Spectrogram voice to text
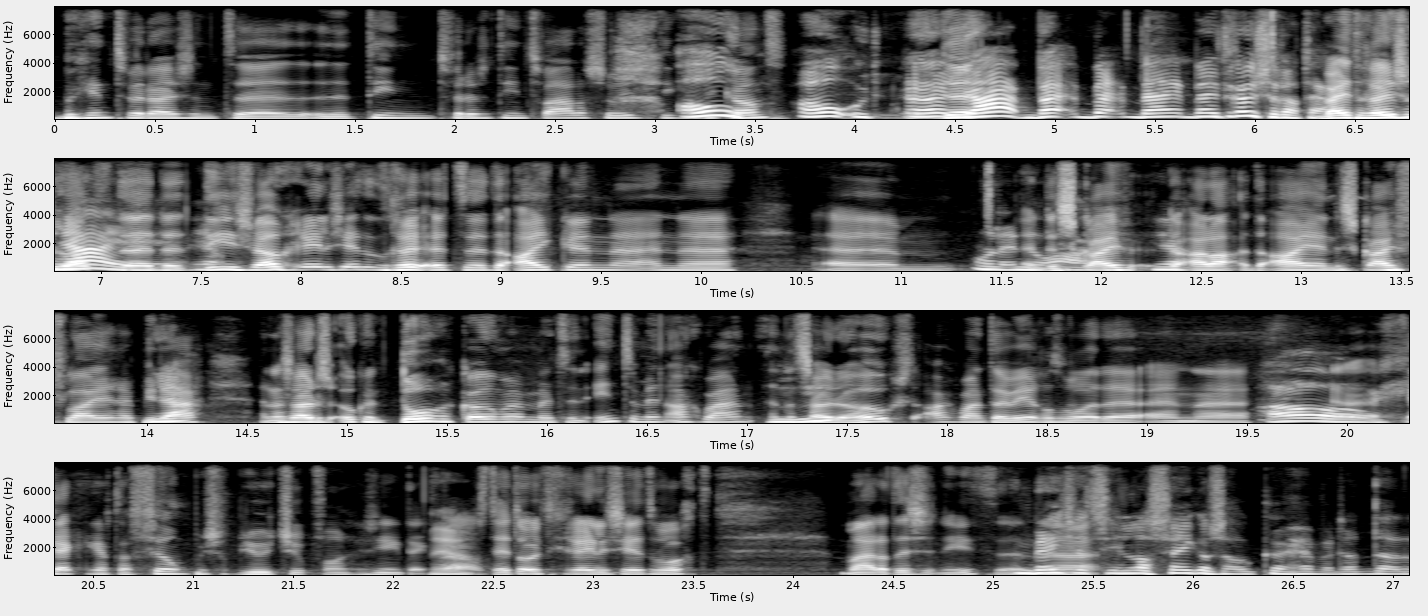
begin 2010, 2010, 12 zoiets, die, die Oh, kant. oh De- ja, bij, bij, bij, bij het reuzenrad daar. Bij het Reuzenrad, Ja, ja, ja, de, de- ja. die is wel gerealiseerd, het, reu- het, de Icon eh, en... eh, ehm, Orlando en de, Sky, Eye, de, ja. de Eye en de Skyflyer heb je Ja. daar. En dan zou dus ook een toren komen met een Intamin achtbaan. En dat Mhm. zou de hoogste achtbaan ter wereld worden. En eh, Oh, eh, gek, ik heb daar filmpjes op YouTube van gezien. Ik denk, Ja. nou, als dit ooit gerealiseerd wordt. Maar dat is het niet. een En, beetje eh, wat ze in Las Vegas ook hebben. Dat, dat,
